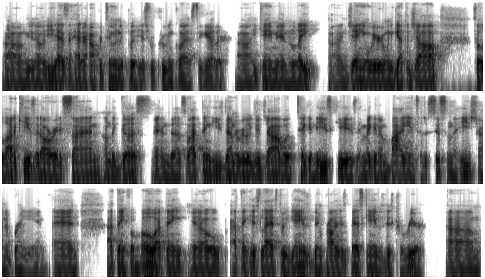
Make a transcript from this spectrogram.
Um, you know, he hasn't had an opportunity to put his recruiting class together. Uh, he came in late uh, in January when he got the job. So a lot of kids had already signed under Gus, and uh, so I think he's done a really good job of taking these kids and making them buy into the system that he's trying to bring in. And I think for Bo, I think you know, I think his last three games have been probably his best games of his career. Um,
